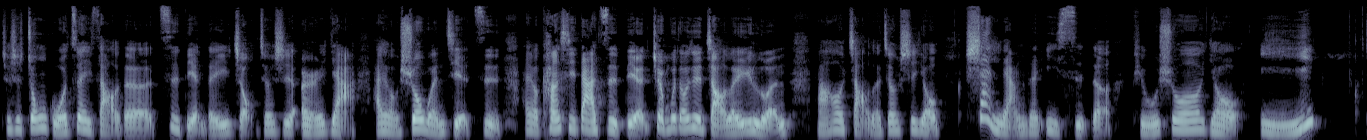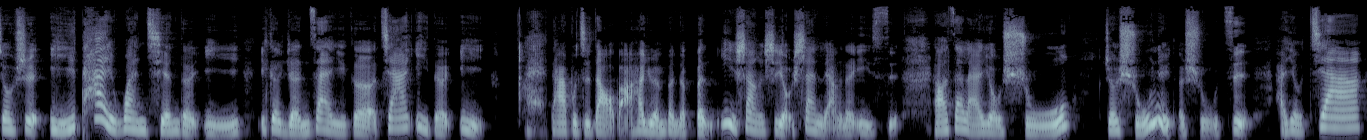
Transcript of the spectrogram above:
就是中国最早的字典的一种，就是尔雅，还有说文解字，还有康熙大字典，全部都去找了一轮，然后找了就是有善良的意思的，比如说有仪，就是仪态万千的仪，一个人在一个嘉义的义，哎，大家不知道吧？它原本的本意上是有善良的意思，然后再来有淑，就淑女的淑字。还有嘉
